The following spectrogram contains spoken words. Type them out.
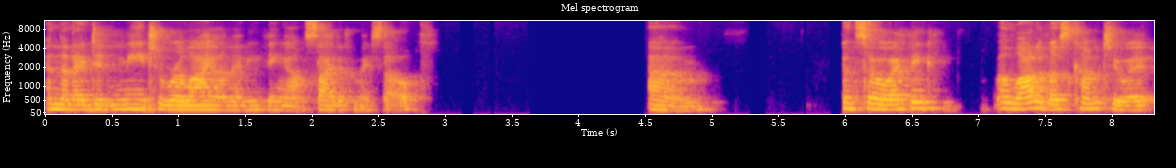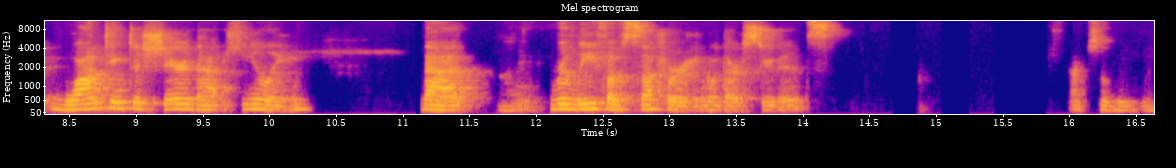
and that I didn't need to rely on anything outside of myself. Um, and so I think a lot of us come to it wanting to share that healing, that relief of suffering with our students. Absolutely.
